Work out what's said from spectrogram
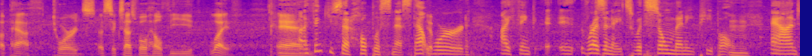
a path towards a successful, healthy life. And I think you said hopelessness. That yep. word, I think, it resonates with so many people. Mm-hmm. And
